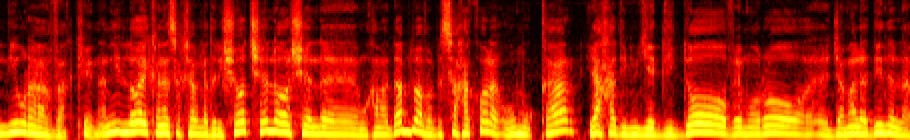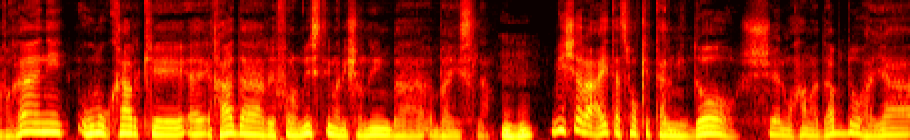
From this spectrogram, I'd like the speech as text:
ניעור האבק, כן. אני לא... לא אכנס עכשיו לדרישות שלו, של אה, מוחמד עבדו, אבל בסך הכל הוא מוכר, יחד עם ידידו ומורו אה, ג'מאל א-דין אל-אפגני, הוא מוכר כאחד הרפורמיסטים הראשונים באסלאם. Mm-hmm. מי שראה את עצמו כתלמידו של מוחמד עבדו היה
